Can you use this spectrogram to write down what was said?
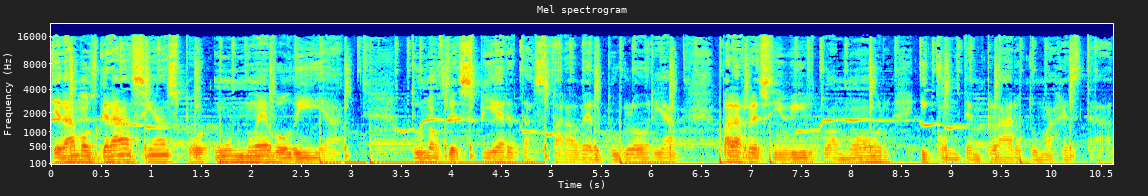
Te damos gracias por un nuevo día. Tú nos despiertas para ver tu gloria, para recibir tu amor y contemplar tu majestad.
